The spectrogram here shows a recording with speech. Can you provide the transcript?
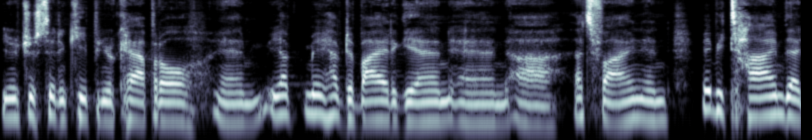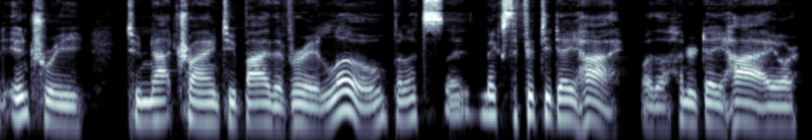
you're interested in keeping your capital and you have, may have to buy it again and uh, that's fine and maybe time that entry to not trying to buy the very low but let's uh, makes the 50 day high or the 100 day high or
